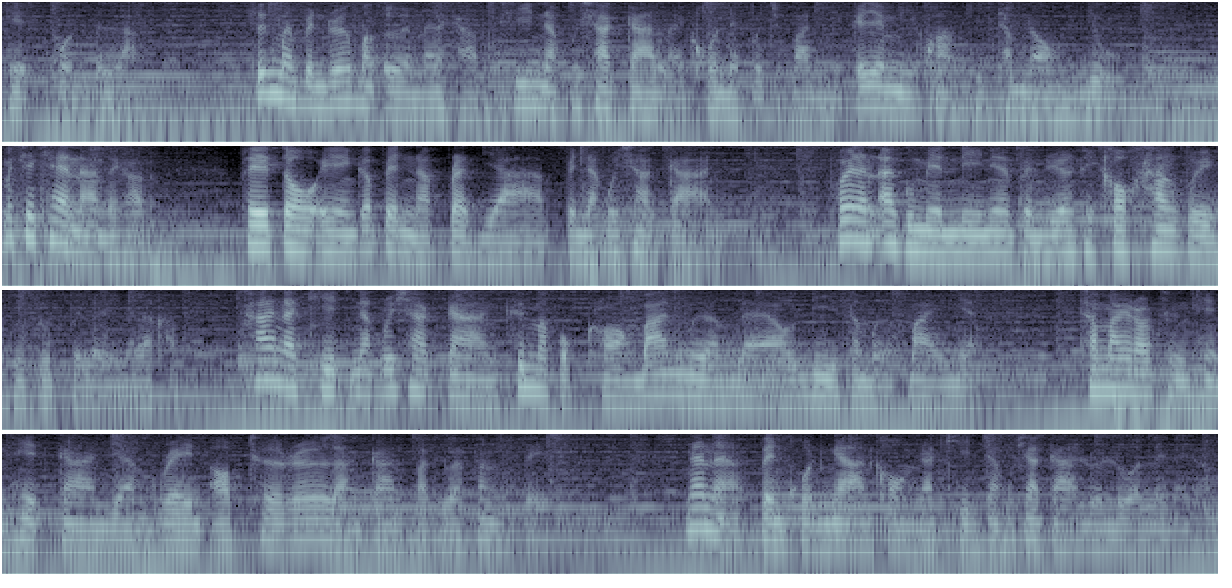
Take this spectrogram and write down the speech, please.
เหตุผลเป็นหลัก ซึ่งมันเป็นเรื่องบังเอิญนะครับที่นักวิชาการหลายคนในปัจจุบันเนี่ยก็ยังมีความคิดทำนองนี้อยู่ ไม่ใช่แค่นั้นนะครับเพลโตเองก็เป็นนักปรัชญาเป็นนักวิชาการ เพราะฉะนั้นอาร์กุเมนต์นี้เนี่ยเป็นเรื่องที่เข้าข้างตัวเองสุดๆไปเลยนี่แหละครับถ้านักคิดนักวิชาการขึ้นมาปกครองบ้านเมืองแล้วดีเสมอไปเนี่ย ทำไมเราถึงเห็นเหตุการณ์อย่าง Reign of Terror หลังการปฏิวัติฝรั่งเศส นั่นน่ะเป็นผลงานของนักคิดนักวิชาการล้วนๆเลยนะครับ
